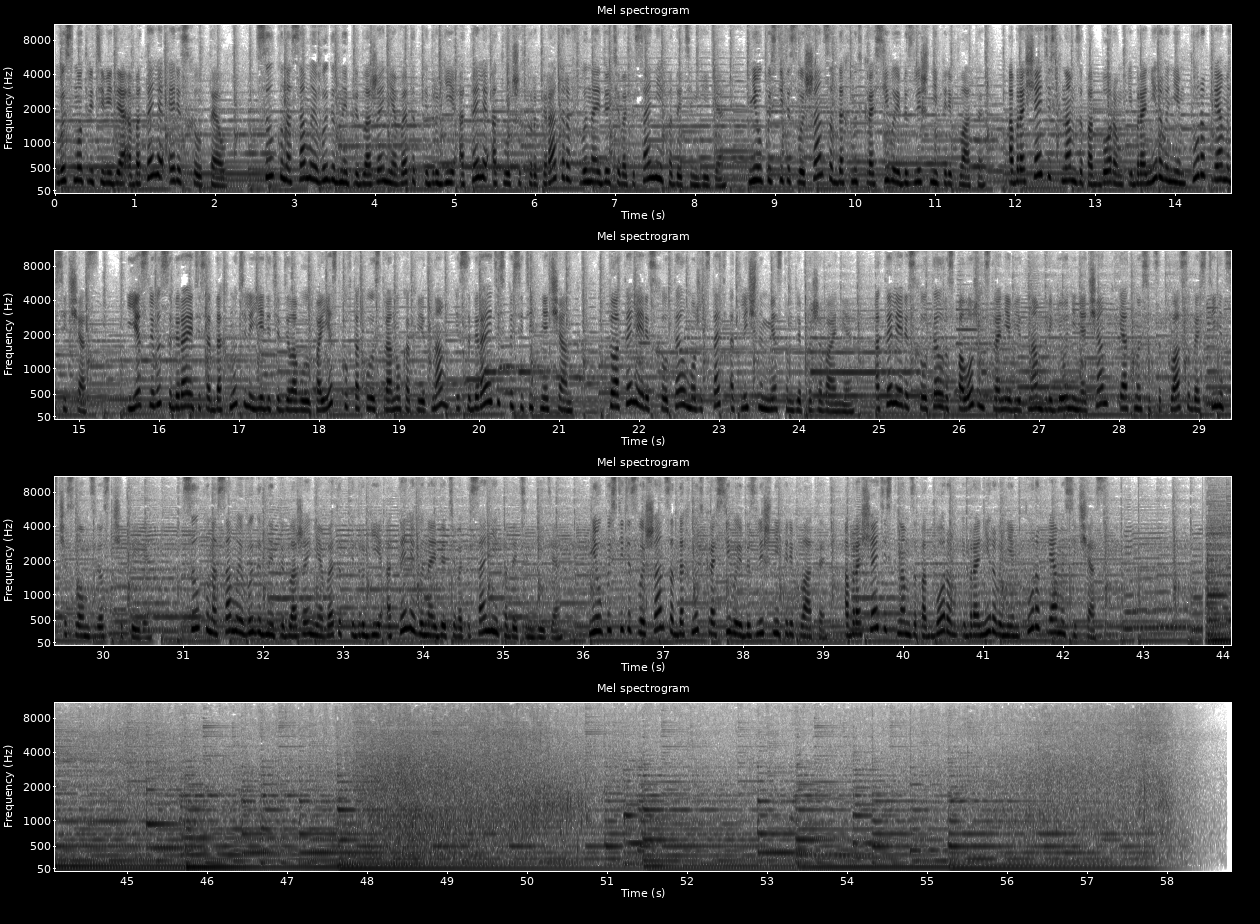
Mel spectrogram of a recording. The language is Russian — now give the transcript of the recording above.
Вы смотрите видео об отеле Эрис Hotel. Ссылку на самые выгодные предложения в этот и другие отели от лучших туроператоров вы найдете в описании под этим видео. Не упустите свой шанс отдохнуть красиво и без лишней переплаты. Обращайтесь к нам за подбором и бронированием тура прямо сейчас. Если вы собираетесь отдохнуть или едете в деловую поездку в такую страну, как Вьетнам, и собираетесь посетить Нячанг, то отель Эрис Hotel может стать отличным местом для проживания. Отель Эрис Hotel расположен в стране Вьетнам в регионе Нячанг и относится к классу гостиниц с числом звезд 4. Ссылку на самые выгодные предложения в этот и другие отели вы найдете в описании под этим видео. Не упустите свой шанс отдохнуть красиво и без лишней переплаты. Обращайтесь к нам за подбором и бронированием тура прямо сейчас.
